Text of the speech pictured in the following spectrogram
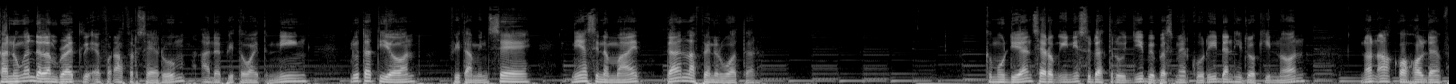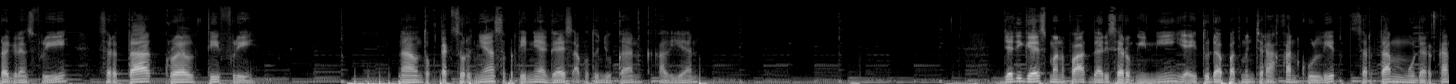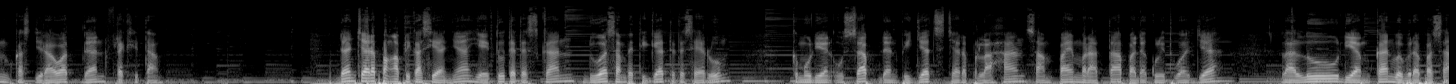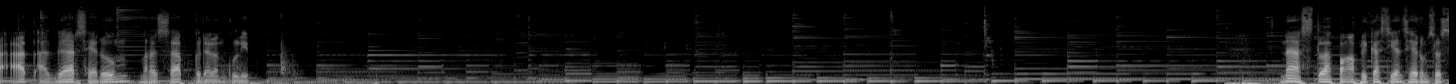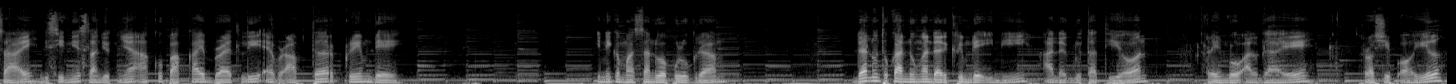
Kandungan dalam Brightly Ever After Serum ada pito whitening, glutathione, vitamin C, niacinamide, dan lavender water. Kemudian serum ini sudah teruji bebas merkuri dan hidrokinon, non-alkohol dan fragrance free, serta cruelty free. Nah untuk teksturnya seperti ini ya guys. Aku tunjukkan ke kalian. Jadi guys manfaat dari serum ini yaitu dapat mencerahkan kulit serta memudarkan bekas jerawat dan flek hitam. Dan cara pengaplikasiannya yaitu teteskan 2-3 tetes serum Kemudian usap dan pijat secara perlahan sampai merata pada kulit wajah Lalu diamkan beberapa saat agar serum meresap ke dalam kulit Nah, setelah pengaplikasian serum selesai, di sini selanjutnya aku pakai Brightly Ever After Cream Day. Ini kemasan 20 gram. Dan untuk kandungan dari cream day ini ada glutathione, rainbow algae, rosehip oil,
